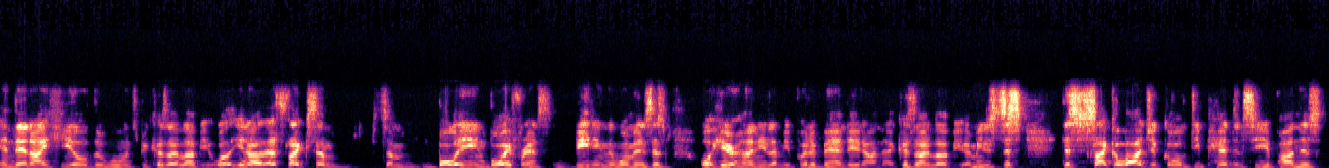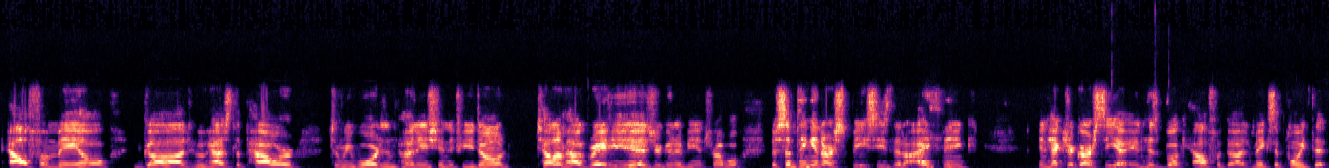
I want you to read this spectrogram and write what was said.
And then I healed the wounds because I love you. Well, you know, that's like some some bullying boyfriends beating the woman and says, "Oh, here, honey, let me put a band-aid on that because I love you." I mean, it's just this psychological dependency upon this alpha male God who has the power to reward and punish, and if you don't tell him how great he is, you're going to be in trouble. There's something in our species that I think, and Hector Garcia in his book Alpha God makes a point that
